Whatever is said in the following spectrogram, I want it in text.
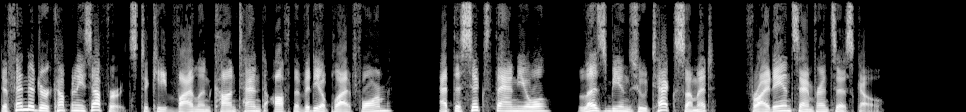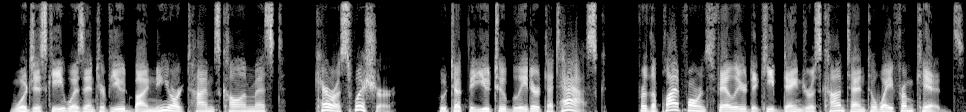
defended her company's efforts to keep violent content off the video platform at the sixth annual Lesbians Who Tech Summit Friday in San Francisco. Wojcicki was interviewed by New York Times columnist Kara Swisher, who took the YouTube leader to task for the platform's failure to keep dangerous content away from kids.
